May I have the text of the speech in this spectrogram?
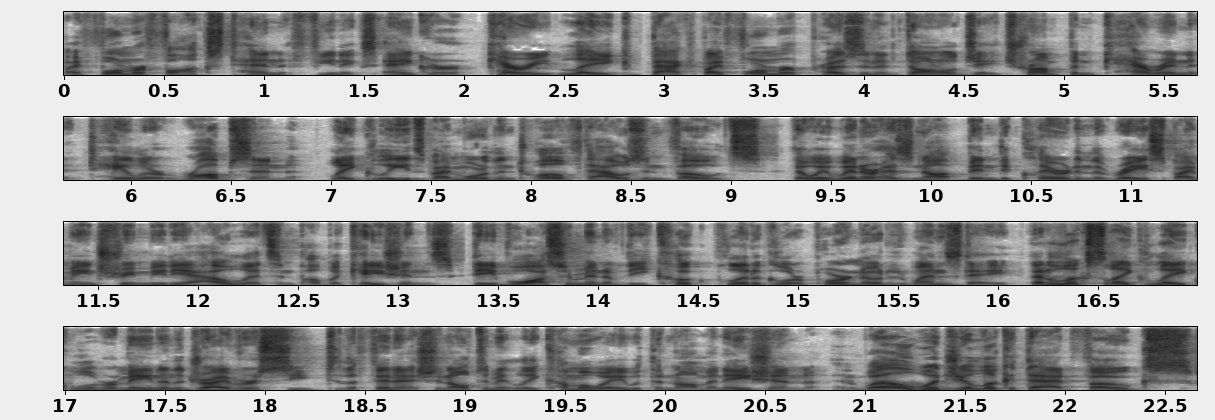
by former Fox 10 Phoenix anchor Kari Lake, backed by former President Donald J. Trump and Karrin Taylor Robson. Lake leads by more than 12,000 votes, though a winner has not been declared in the race by mainstream media outlets and publications. Dave Wasserman of the Cook Political Report noted Wednesday that it looks like Lake will remain in the driver's seat to the finish and ultimately come away with the nomination. And well, would you look at that, folks?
